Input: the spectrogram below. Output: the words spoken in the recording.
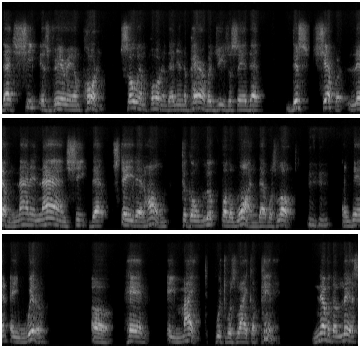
that sheep is very important. So important that in the parable, Jesus said that this shepherd left 99 sheep that stayed at home to go look for the one that was lost. Mm-hmm. And then a widow uh, had a mite, which was like a penny. Nevertheless,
